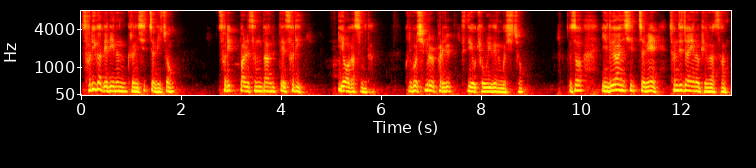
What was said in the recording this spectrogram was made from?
서리가 내리는 그런 시점이죠. 서리발 선다 할 때 서리 이와 같습니다. 그리고 11월 8일 드디어 겨울이 되는 것이죠. 그래서 이러한 시점에 천지자연의 변화상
